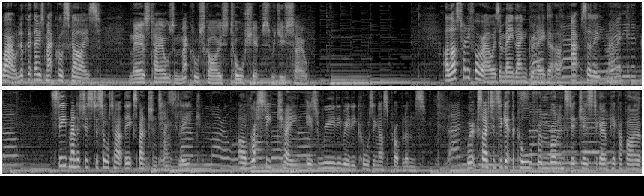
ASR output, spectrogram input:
Wow, look at those mackerel skies. Mare's tails and mackerel skies, tall ships reduce sail. Our last 24 hours in mainland Grenada are absolute manic. Steve manages to sort out the expansion tank leak. Our rusty chain is really, really causing us problems. We're excited to get the call from Rolling Stitches to go and pick up our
